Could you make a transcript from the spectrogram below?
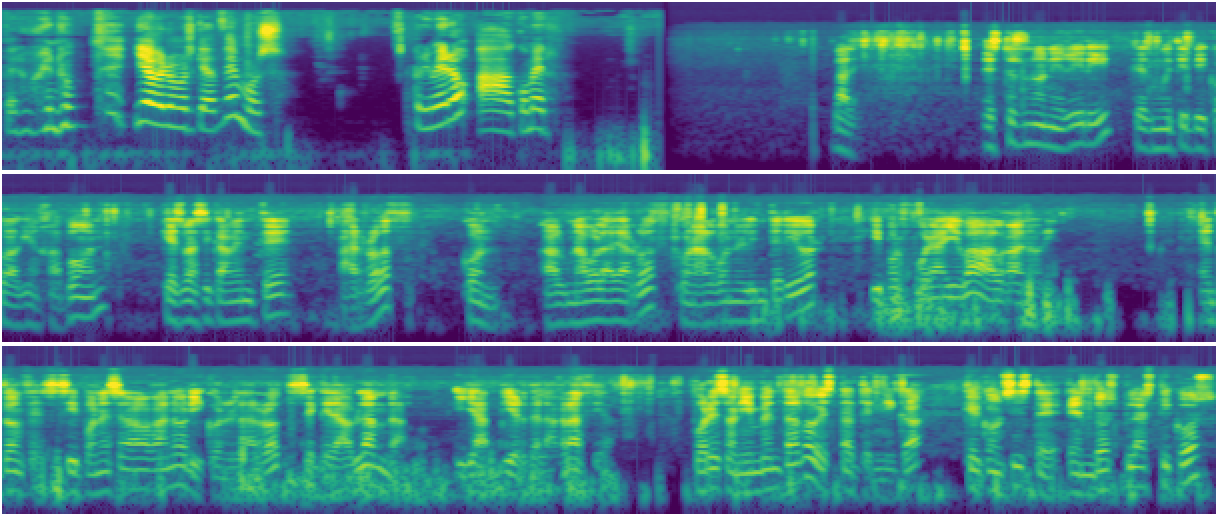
Pero bueno, ya veremos qué hacemos. Primero a comer. Vale. Esto es un onigiri, que es muy típico aquí en Japón, que es básicamente arroz con alguna bola de arroz con algo en el interior y por fuera lleva alga nori. Entonces, si pones el alga nori con el arroz, se queda blanda y ya pierde la gracia. Por eso han inventado esta técnica, que consiste en dos plásticos,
